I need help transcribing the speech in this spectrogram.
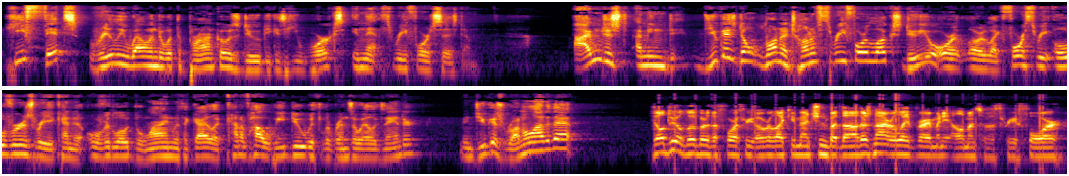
He fits really well into what the Broncos do because he works in that 3-4 system. I'm just, I mean, you guys don't run a ton of three four looks, do you? Or or like four three overs where you kind of overload the line with a guy like kind of how we do with Lorenzo Alexander. I mean, do you guys run a lot of that? They'll do a little bit of the four three over, like you mentioned, but no, there's not really very many elements of a three four.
